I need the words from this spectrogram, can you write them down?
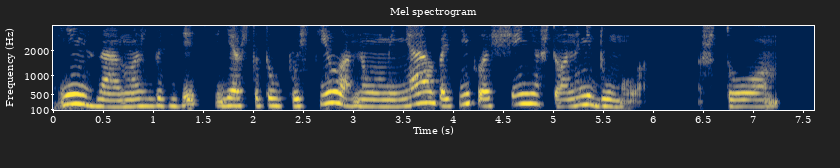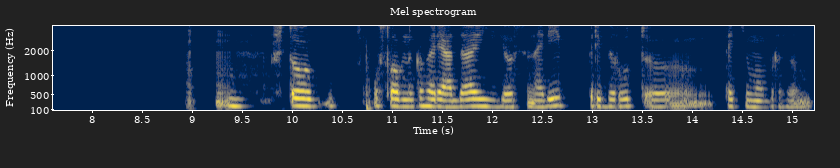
я не знаю, может быть, здесь я что-то упустила, но у меня возникло ощущение, что она не думала, что, что условно говоря, да, ее сыновей приберут э, таким образом.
